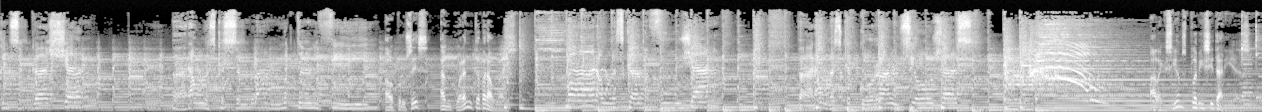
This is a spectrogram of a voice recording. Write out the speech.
que ens segueixen, paraules que semblen no tenir fi. El procés en 40 paraules. Paraules que refugen, paraules que corren ansioses. Eleccions plebiscitàries.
